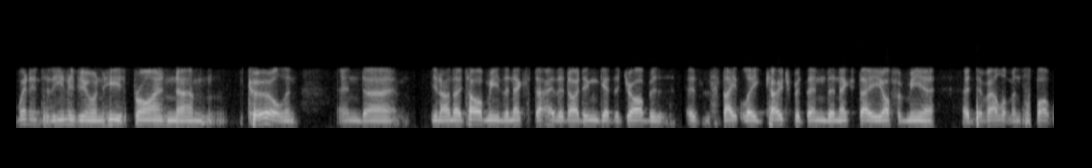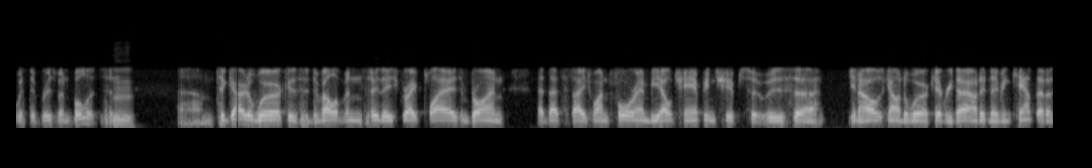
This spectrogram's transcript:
went into the interview, and here's Brian um, Kerle, and and uh, you know they told me the next day that I didn't get the job as as the state league coach, but then the next day he offered me a, a development spot with the Brisbane Bullets, and um, to go to work as a development and see these great players. And Brian, at that stage, won four NBL championships. It was, uh, you know, I was going to work every day. I didn't even count that as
